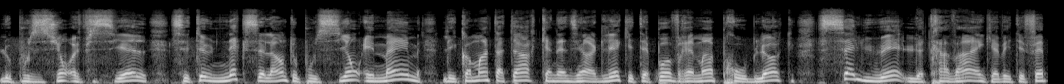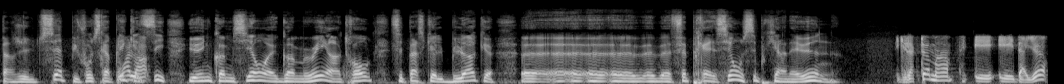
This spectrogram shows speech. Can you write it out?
l'opposition officielle, c'était une excellente opposition, et même les commentateurs canadiens-anglais qui n'étaient pas vraiment pro-Bloc saluaient le travail qui avait été fait par Gilles Duceppe. Il faut se rappeler voilà. qu'ici, il y a une commission euh, Gomery, entre autres, c'est parce que le Bloc euh, euh, euh fait pression aussi pour qu'il y en ait une. Exactement. Et, et d'ailleurs,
